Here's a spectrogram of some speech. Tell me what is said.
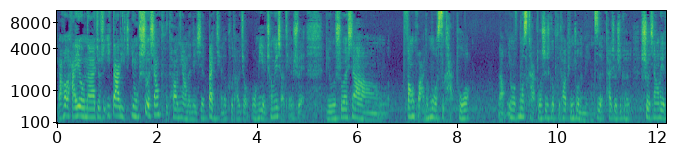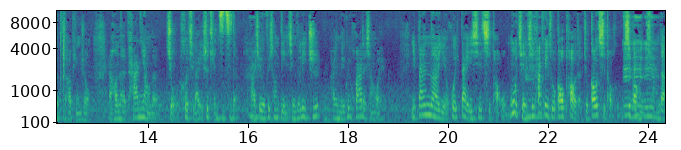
然后还有呢就是意大利用麝香葡萄酿的那些半甜的葡萄酒，我们也称为小甜水，比如说像芳华的莫斯卡托。啊，因为莫斯卡托是这个葡萄品种的名字，它就是个麝香类的葡萄品种。然后呢，它酿的酒喝起来也是甜滋滋的，而且有非常典型的荔枝还有玫瑰花的香味。一般呢也会带一些气泡。目前其实它可以做高泡的，就高气泡，气泡很强的，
